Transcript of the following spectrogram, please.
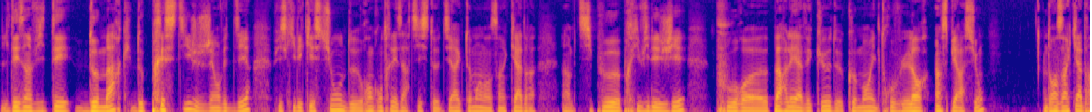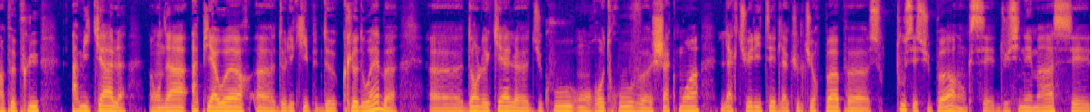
des invités de marque, de prestige, j'ai envie de dire, puisqu'il est question de rencontrer les artistes directement dans un cadre un petit peu privilégié pour euh, parler avec eux de comment ils trouvent leur inspiration. Dans un cadre un peu plus amical, on a Happy Hour euh, de l'équipe de Claude Web, euh, dans lequel euh, du coup on retrouve chaque mois l'actualité de la culture pop sous tous ses supports. Donc c'est du cinéma, c'est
